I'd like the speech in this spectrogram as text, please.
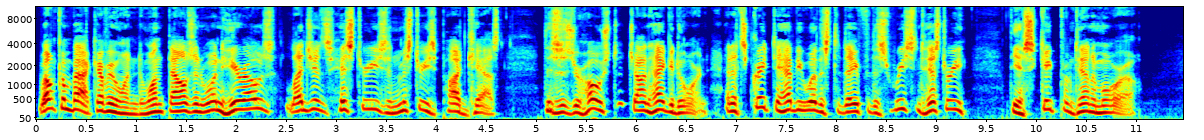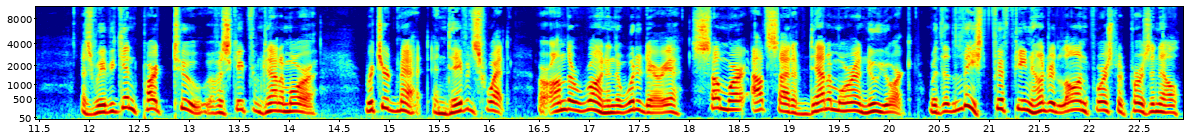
Welcome back, everyone, to 1001 Heroes, Legends, Histories, and Mysteries podcast. This is your host, John Hagedorn, and it's great to have you with us today for this recent history, The Escape from Dannemora. As we begin part two of Escape from Dannemora, Richard Matt and David Sweat are on the run in the wooded area somewhere outside of Dannemora, New York, with at least 1,500 law enforcement personnel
